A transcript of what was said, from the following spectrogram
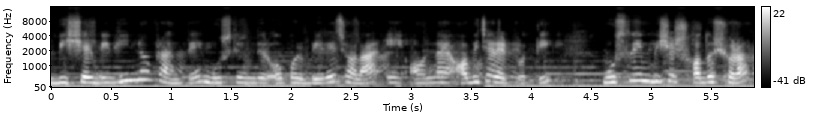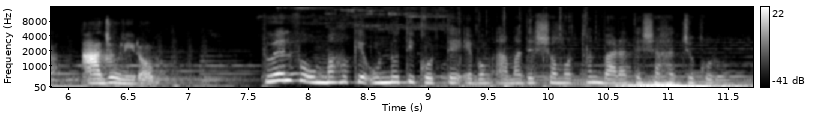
বিশ্বের বিভিন্ন প্রান্তে মুসলিমদের ওপর বেড়ে চলা এই অন্যায় অবিচারের প্রতি মুসলিম বিশ্বের সদস্যরা আজও নীরব। টুয়েলভ উম্মাহকে উন্নতি করতে এবং আমাদের সমর্থন বাড়াতে সাহায্য করুন।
